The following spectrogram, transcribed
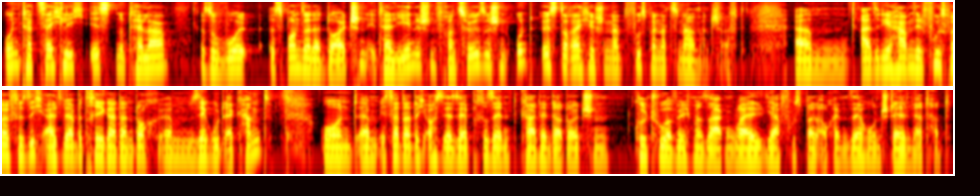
Und tatsächlich ist Nutella sowohl Sponsor der deutschen, italienischen, französischen und österreichischen Fußballnationalmannschaft. Ähm, also die haben den Fußball für sich als Werbeträger dann doch ähm, sehr gut erkannt und ähm, ist da dadurch auch sehr, sehr präsent, gerade in der deutschen Kultur, würde ich mal sagen, weil ja Fußball auch einen sehr hohen Stellenwert hat.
